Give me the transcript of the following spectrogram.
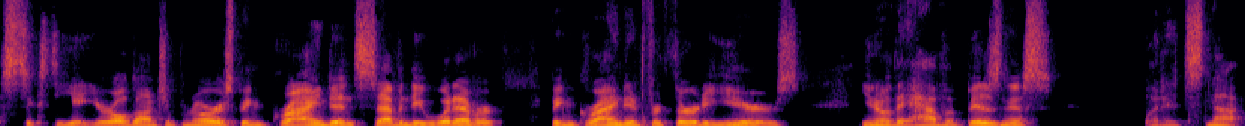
68 year old entrepreneur has been grinding 70 whatever been grinding for 30 years. You know they have a business but it's not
